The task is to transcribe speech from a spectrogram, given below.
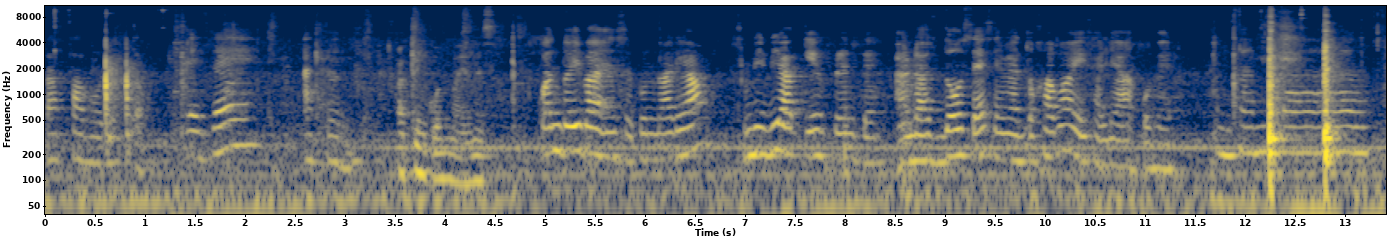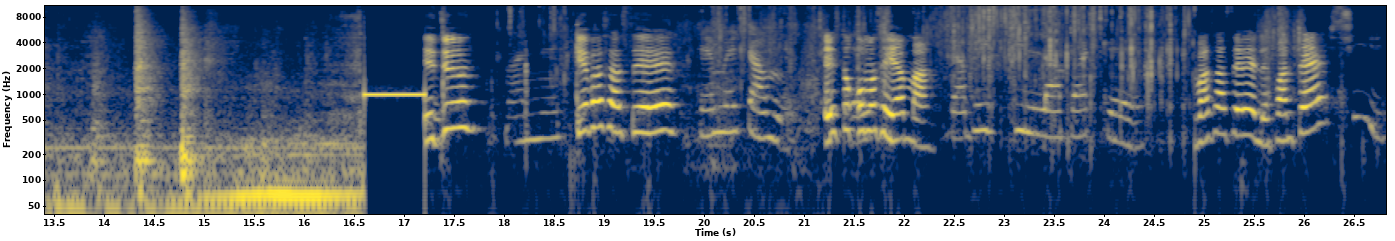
pasta favorito? Es de atún. Atún con mayonesa. Cuando iba en secundaria, vivía aquí enfrente. A las 12 se me antojaba y salía a comer. ¿qué vas a hacer? ¿Qué me llamo? ¿Esto cómo se llama? ¿Vas a hacer elefante? Sí.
